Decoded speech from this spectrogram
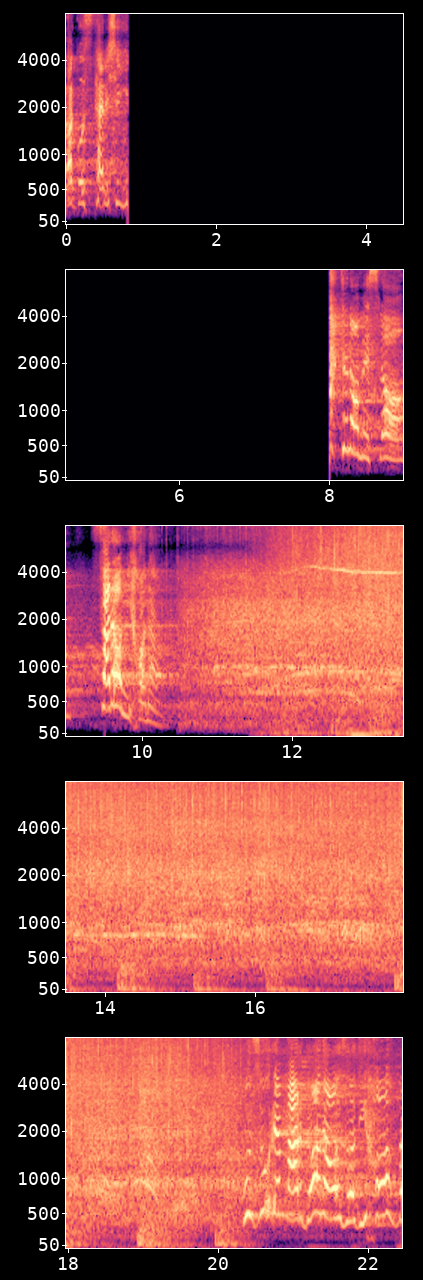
و گسترش نام اسلام فرا می‌خوانم. حضور مردان آزادیخواه و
